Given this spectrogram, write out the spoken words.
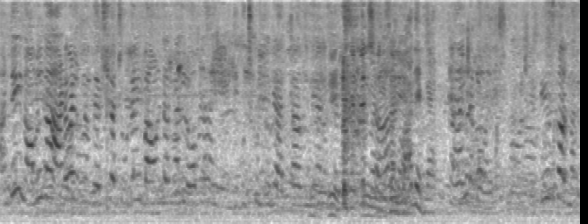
అంటే నార్మల్గా ఆడవాళ్ళకి మనం తెలుసుగా చూడడానికి బాగుంటారు కానీ లోపల ఇది గుచ్చుకుంటుంది అట్లా ఉంది అని. తీసుకోవాలి మరి.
